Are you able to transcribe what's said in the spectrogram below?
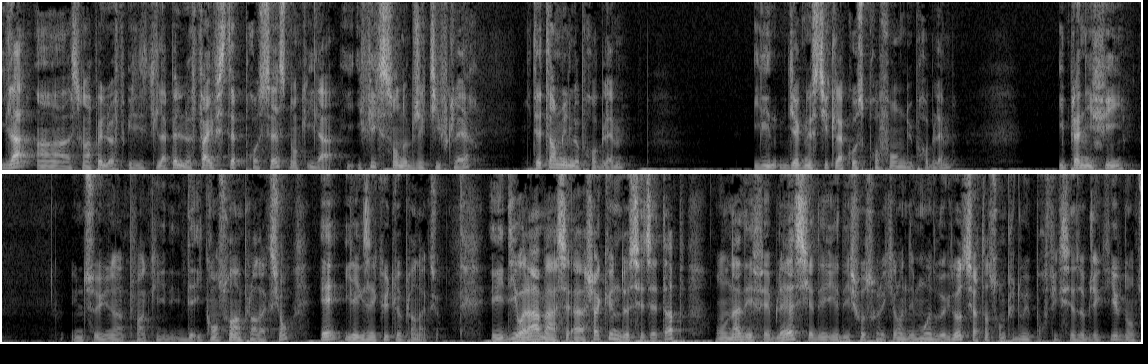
Il a ce qu'on appelle le, appelle le five-step process, donc il fixe son objectif clair, il détermine le problème, il diagnostique la cause profonde du problème, il planifie une, il, conçoit un plan d'action et il exécute le plan d'action. Et il dit voilà, bah, à chacune de ces étapes, on a des faiblesses, il y a des, choses sur lesquelles on est moins doué que d'autres. Certains sont plus doués pour fixer les objectifs, d'autres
